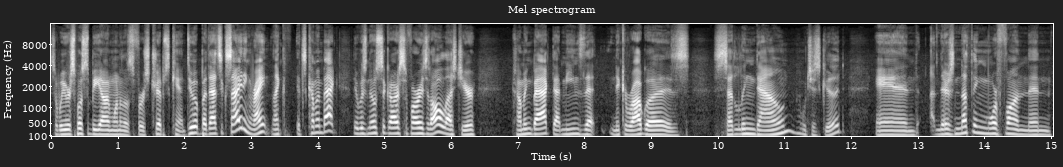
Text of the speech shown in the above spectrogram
So we were supposed to be on one of those first trips. Can't do it, but that's exciting, right? Like it's coming back. There was no cigar safaris at all last year. Coming back, that means that Nicaragua is settling down, which is good. And there's nothing more fun than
